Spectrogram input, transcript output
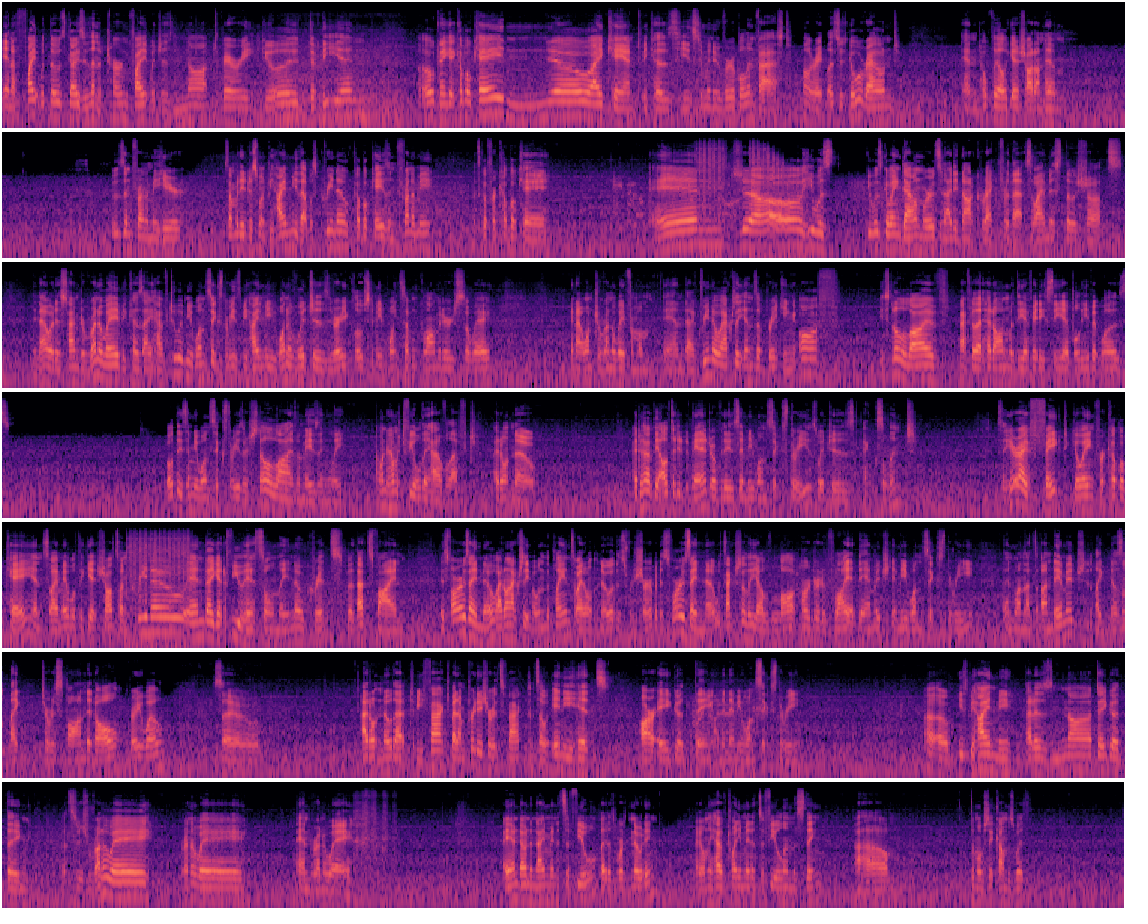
in a fight with those guys. He's in a turn fight, which is not very good to be in. Oh, can I get Cub OK? No, I can't, because he's too maneuverable and fast. Alright, let's just go around, and hopefully I'll get a shot on him. Who's in front of me here? Somebody just went behind me, that was Kreno. Cub OK is in front of me. Let's go for Cub K. And oh, he was he was going downwards and I did not correct for that, so I missed those shots. And now it is time to run away because I have two of ME-163s behind me, one of which is very close to me, 0.7 kilometers away. And I want to run away from him. And uh, Greeno actually ends up breaking off. He's still alive after that head-on with the F-80C, I believe it was. Both these ME-163s are still alive, amazingly. I wonder how much fuel they have left. I don't know. I do have the altitude advantage over these ME-163s, which is excellent. So here I faked going for Cub K, and so I'm able to get shots on Greeno, and I get a few hits only, no crits, but that's fine. As far as I know, I don't actually own the plane, so I don't know this for sure, but as far as I know, it's actually a lot harder to fly a damaged ME-163 than one that's undamaged. It like, doesn't like to respond at all very well. So, I don't know that to be fact, but I'm pretty sure it's fact, and so any hits are a good thing on an ME-163. Uh-oh, he's behind me. That is not a good thing. Let's just run away, run away, and run away. I am down to 9 minutes of fuel, that is worth noting. I only have 20 minutes of fuel in this thing. Um, the most it comes with.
